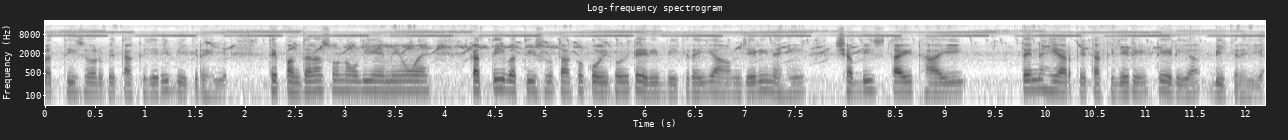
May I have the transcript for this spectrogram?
3200 ਰੁਪਏ ਤੱਕ ਜਿਹੜੀ ਵਿਕ ਰਹੀ ਹੈ ਤੇ 1509 ਵੀ ਐਵੇਂ ਉਹ ਹੈ 31 3200 ਤੱਕ ਕੋਈ ਕੋਈ ਢੇਰੀ ਵਿਕ ਰਹੀ ਆ, ਆਮ ਜਿਹੜੀ ਨਹੀਂ 26 27 28 3000 ਰੁਪਏ ਤੱਕ ਜਿਹੜੀ ਢੇਰੀ ਆ, ਵਿਕ ਰਹੀ ਆ।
